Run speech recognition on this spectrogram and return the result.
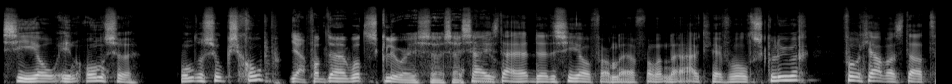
CEO in onze onderzoeksgroep. Ja, van uh, Wolters Kluwer is uh, zij. Zij is de, de, de CEO van, van uitgever Wolters Kluwer. Vorig jaar was dat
